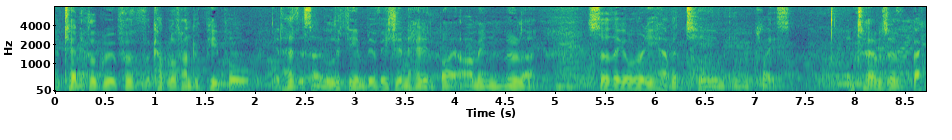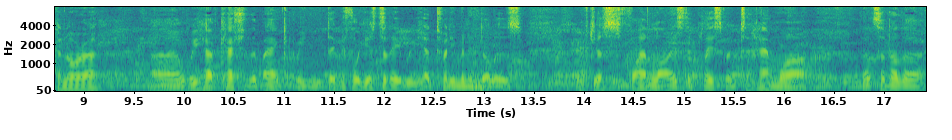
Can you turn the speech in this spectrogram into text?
a technical group of a couple of hundred people. It has its own lithium division headed by Armin Müller. Mm. So they already have a team in place. In terms of Bacanora, uh, we have cash in the bank. I mean, day before yesterday, we had $20 million. We've just finalised the placement to Hanwa. That's another,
